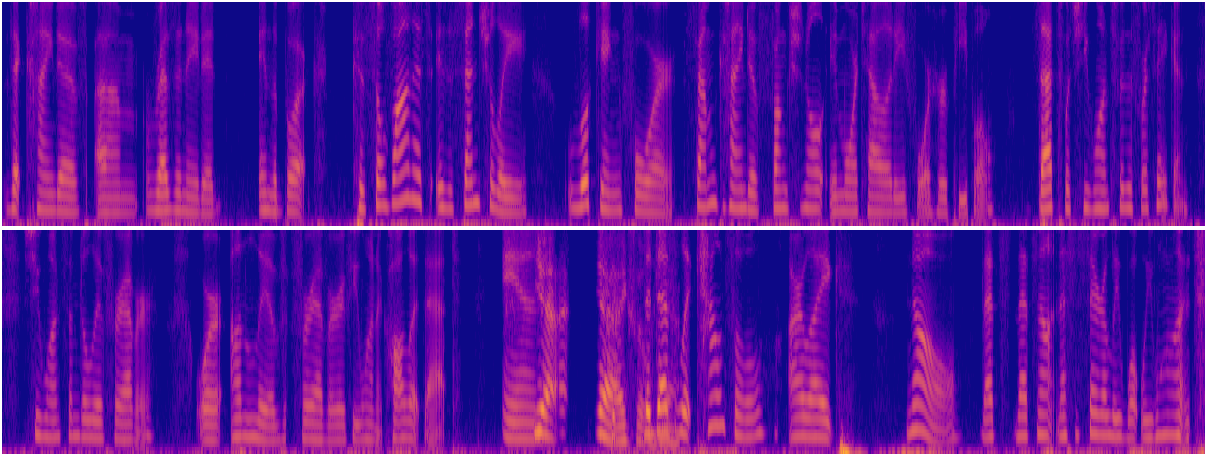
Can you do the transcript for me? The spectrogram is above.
that kind of um, resonated in the book because Sylvanas is essentially looking for some kind of functional immortality for her people. That's what she wants for the Forsaken. She wants them to live forever, or unlive forever, if you want to call it that. And Yeah, uh, yeah, the, excellent. the yeah. Desolate Council are like, no, that's that's not necessarily what we want,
